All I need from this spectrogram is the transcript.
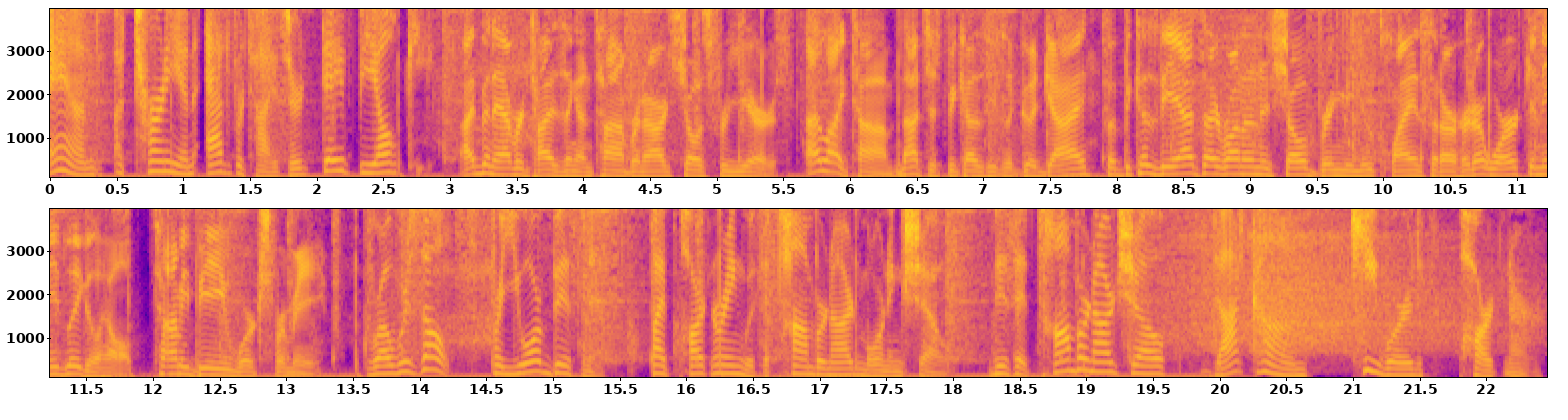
and attorney and advertiser Dave Bialki. I've been advertising on Tom Barnard shows for years. I like Tom, not just because he's a good guy, but because the ads I run on his show bring me new clients that are hurt at work and need legal help. Tommy B works for me. Grow results for your business by partnering with the Tom Barnard Morning Show. Visit tombarnardshow.com, keyword partner.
